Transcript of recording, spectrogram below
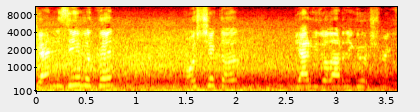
Kendinize iyi bakın. Hoşçakalın. Diğer videolarda görüşmek üzere.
